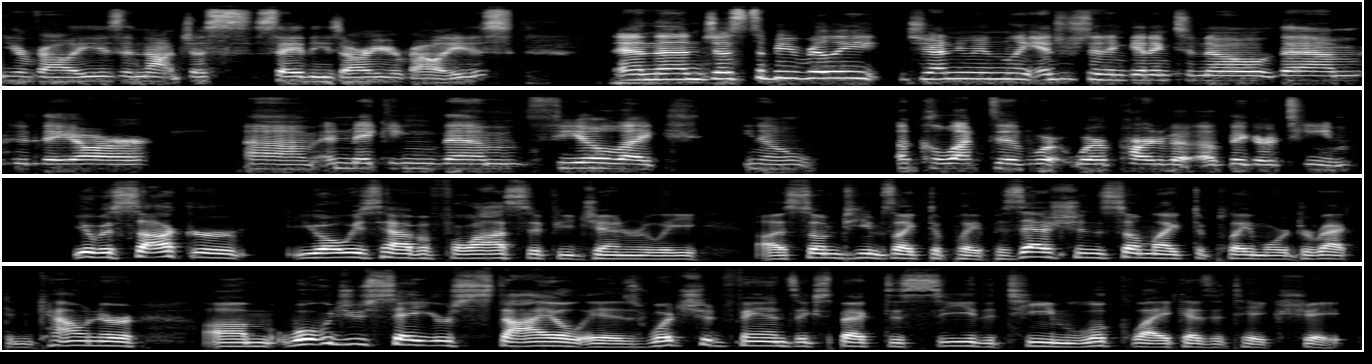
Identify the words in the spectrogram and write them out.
your values and not just say these are your values. And then just to be really genuinely interested in getting to know them, who they are, um, and making them feel like, you know, a collective, we're, we're part of a, a bigger team. You know, with soccer, you always have a philosophy generally. Uh, some teams like to play possession, some like to play more direct encounter. Um, what would you say your style is? What should fans expect to see the team look like as it takes shape?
